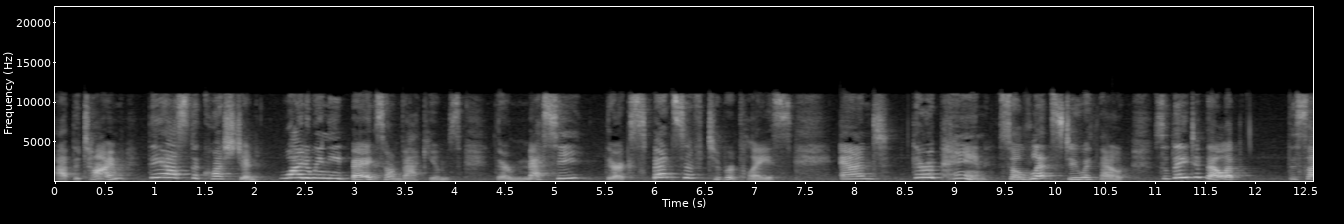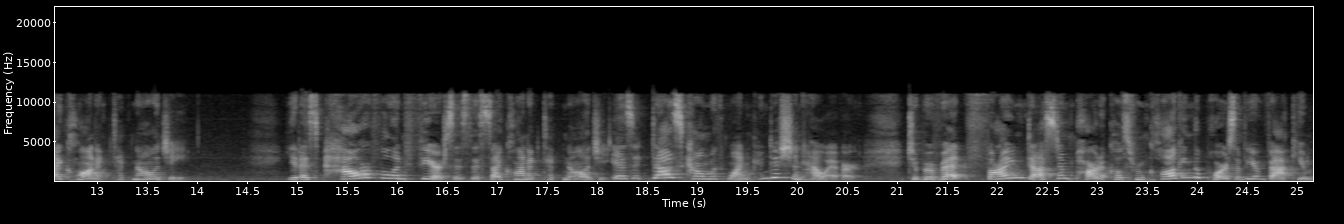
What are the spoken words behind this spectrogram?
At the time, they asked the question, why do we need bags on vacuums? They're messy, they're expensive to replace, and they're a pain, so let's do without. So they developed the cyclonic technology. Yet as powerful and fierce as this cyclonic technology is, it does come with one condition, however. To prevent fine dust and particles from clogging the pores of your vacuum,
